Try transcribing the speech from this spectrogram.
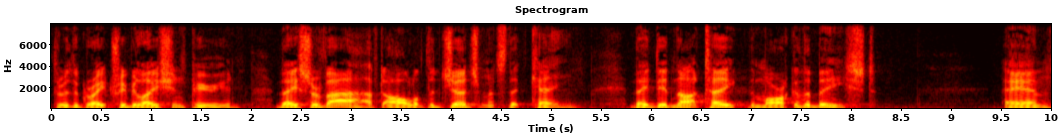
through the Great Tribulation period. They survived all of the judgments that came. They did not take the mark of the beast. And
